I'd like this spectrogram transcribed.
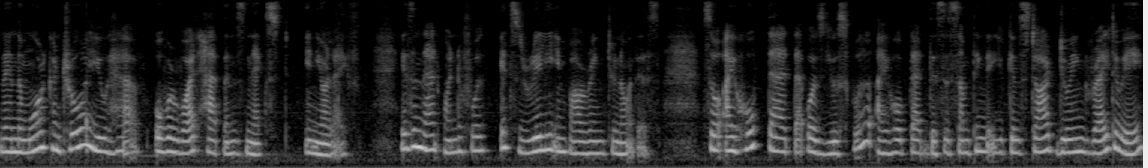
then the more control you have over what happens next in your life. Isn't that wonderful? It's really empowering to know this. So I hope that that was useful. I hope that this is something that you can start doing right away.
